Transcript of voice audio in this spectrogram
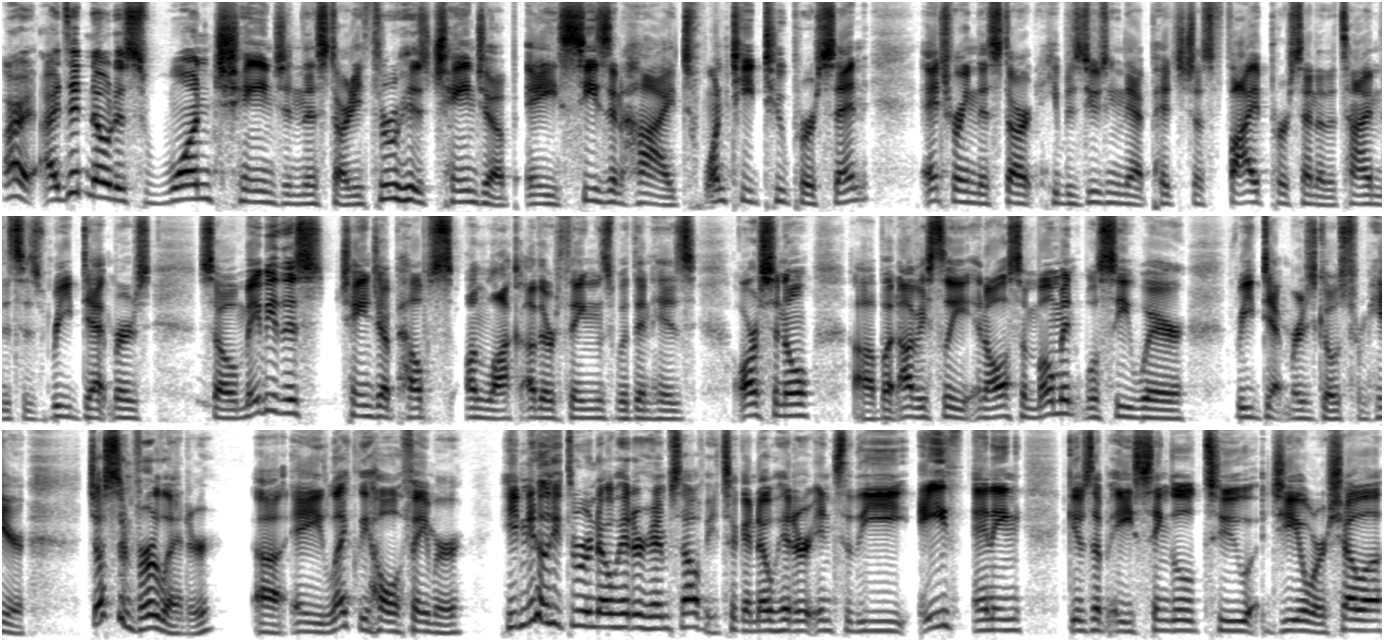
All right, I did notice one change in this start. He threw his changeup a season high 22%. Entering this start, he was using that pitch just 5% of the time. This is Reid Detmers. So maybe this changeup helps unlock other things within his arsenal. Uh, but obviously, an awesome moment. We'll see where Reid Detmers goes from here. Justin Verlander, uh, a likely Hall of Famer, he nearly threw a no hitter himself. He took a no hitter into the eighth inning, gives up a single to Gio Urshela.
